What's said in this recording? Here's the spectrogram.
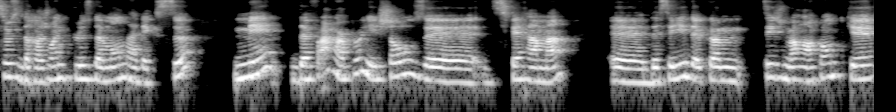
sûr, c'est de rejoindre plus de monde avec ça, mais de faire un peu les choses euh, différemment, euh, d'essayer de comme, tu sais, je me rends compte qu'il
